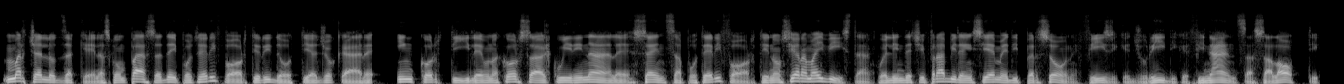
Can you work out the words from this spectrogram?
Marcello Zacchè, la scomparsa dei poteri forti ridotti a giocare in cortile, una corsa al Quirinale senza poteri forti non si era mai vista, quell'indecifrabile insieme di persone, fisiche, giuridiche, finanza, salotti,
